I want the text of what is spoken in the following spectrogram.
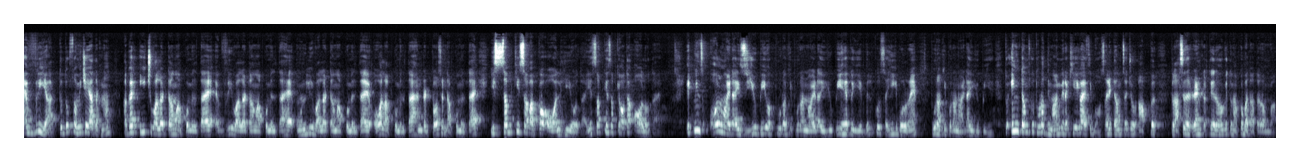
एवरी यार तो दोस्तों हमेशा याद रखना अगर ईच वाला टर्म आपको मिलता है एवरी वाला टर्म आपको मिलता है ओनली वाला टर्म आपको मिलता है ऑल आपको मिलता है हंड्रेड परसेंट आपको मिलता है, ये सब की सब आपका ऑल ही होता है। ये सब के सब क्या होता है? ऑल होता है। It means all Noida is UP और पूरा की पूरा नोएडा यूपी है तो ये बिल्कुल सही बोल रहे हैं, पूरा की पूरा नोएडा यूपी है। तो इन टर्म्स को थोड़ा दिमाग में रखिएगा, ऐसी बहुत सारी टर्म्स है जो आप क्लासेस अटेंड करते रहोगे तो मैं आपको बताता रहूँगा।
